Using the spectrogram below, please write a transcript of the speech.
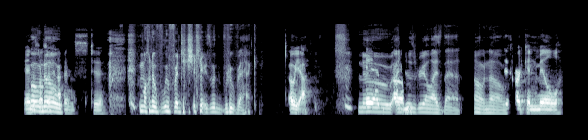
And this Oh, also no. happens to. Mono blue petitioners with Bruvac. Oh yeah, No, I um, just realized that. Oh no. this card can mill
